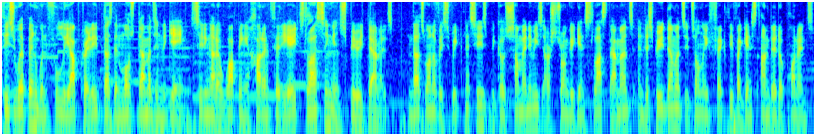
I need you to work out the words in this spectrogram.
This weapon when fully upgraded does the most damage in the game, sitting at a whopping 138 slashing and spirit damage. That's one of its weaknesses because some enemies are strong against last damage and the spirit damage is only effective against undead opponents.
